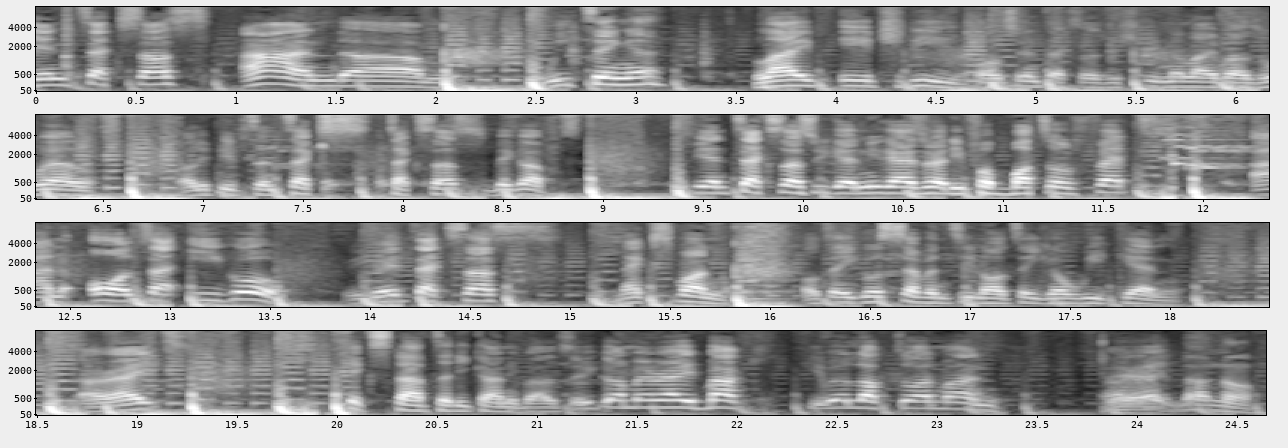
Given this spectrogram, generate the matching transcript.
in Texas and um Live HD also in Texas. We're streaming live as well. All the peeps in Tex Texas, big up. If you're in Texas, we're getting you guys ready for Bottle Fest and Alter Ego. We go in Texas next month. Alter Ego 17, Alter Ego weekend. All right kickstart to the carnival. So you coming right back. You were locked on, man. All Yeah, right. don't know.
